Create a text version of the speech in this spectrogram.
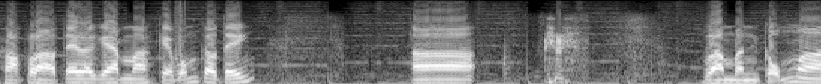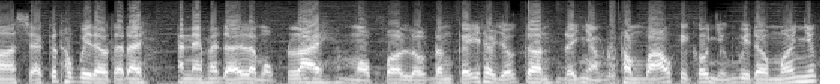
hoặc là Telegram ờ, kèo bóng cao tiếng à, và mình cũng ờ, sẽ kết thúc video tại đây. Anh em hãy để lại một like, một ờ, lượt đăng ký theo dõi kênh để nhận được thông báo khi có những video mới nhất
